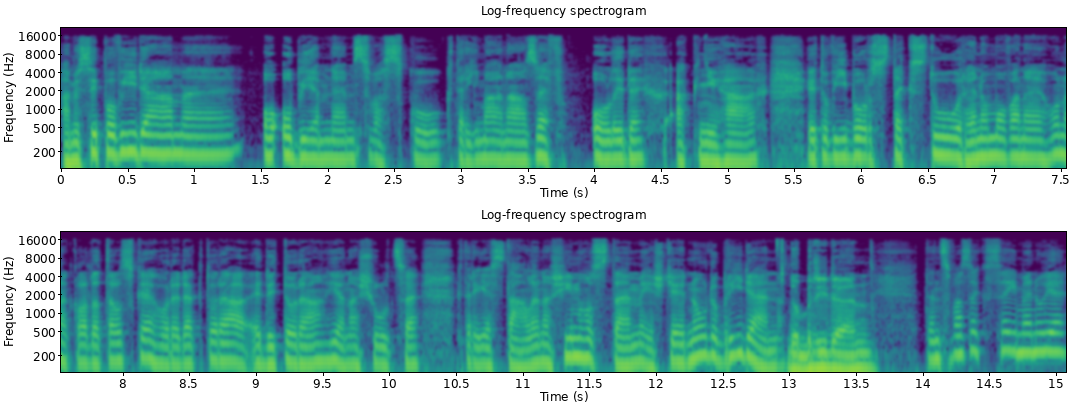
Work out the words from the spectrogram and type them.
A my si povídáme o objemném svazku, který má název o lidech a knihách. Je to výbor z textů renomovaného nakladatelského redaktora a editora Jana Šulce, který je stále naším hostem. Ještě jednou dobrý den. Dobrý den. Ten svazek se jmenuje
